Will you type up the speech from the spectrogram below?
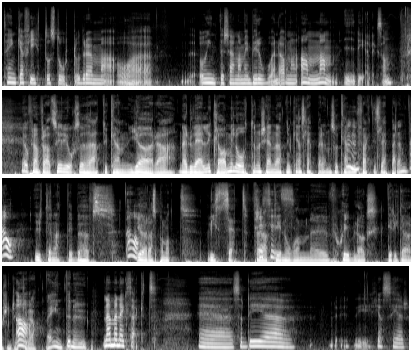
tänka fritt och stort och drömma och, eh, och inte känna mig beroende av någon annan i det liksom. Ja, och framförallt så är det ju också så att du kan göra, när du väl är klar med låten och känner att nu kan jag släppa den, så kan Mm. du faktiskt släppa den. Ja, Utan att det behövs ja. göras på något visst sätt. För att det är Precis. någon eh, skivbolagsdirektör som tycker Ja. att nej, inte nu. Nej men exakt. Eh, så det... Jag ser,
